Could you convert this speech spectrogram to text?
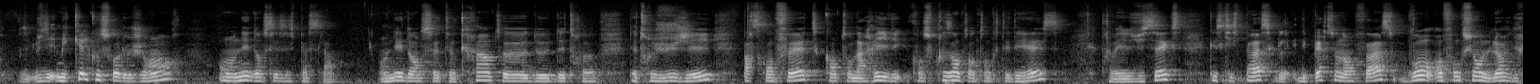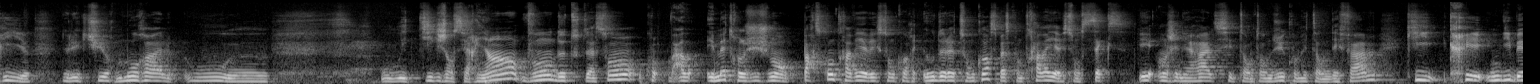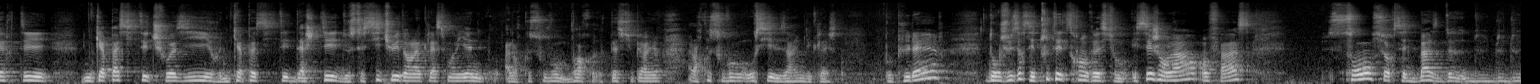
mais quel que soit le genre, on est dans ces espaces-là. On est dans cette crainte d'être jugé parce qu'en fait, quand on arrive et qu'on se présente en tant que TDS, travailleuse du sexe, qu'est-ce qui se passe? Les personnes en face vont, en fonction de leur grille de lecture morale ou euh, ou éthique, j'en sais rien, vont de toute façon émettre un jugement parce qu'on travaille avec son corps. Et au-delà de son corps, c'est parce qu'on travaille avec son sexe. Et en général, c'est entendu comme étant des femmes qui créent une liberté, une capacité de choisir, une capacité d'acheter, de se situer dans la classe moyenne, alors que souvent, voire la classe supérieure, alors que souvent aussi elles arrivent des classes populaires. Donc je veux dire, c'est toute cette transgression. Et ces gens-là, en face, sont sur cette base de,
